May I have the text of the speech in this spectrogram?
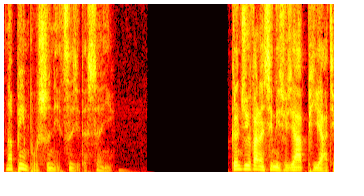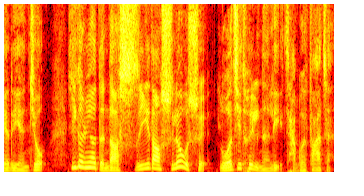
那并不是你自己的声音。根据发展心理学家皮亚杰的研究，一个人要等到十一到十六岁，逻辑推理能力才会发展。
